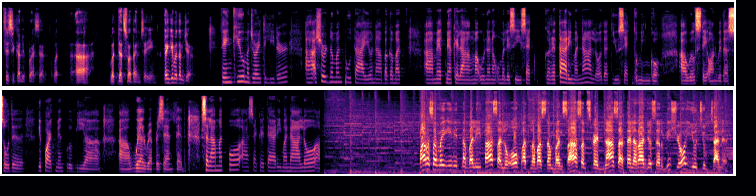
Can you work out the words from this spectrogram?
physically present. What uh, but that's what I'm saying. Thank you, Madam Chair. Thank you, Majority Leader. Ah, assured naman po tayo na bagamat uh, met may kailangang mauna ng umalis si Secretary Manalo that Yusek Domingo uh, will stay on with us. So the department will be uh, uh, well represented. Salamat po, uh, Secretary Manalo. Para sa may init na balita sa loob at labas ng bansa, subscribe na sa Teleradyo Servisyo YouTube channel.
